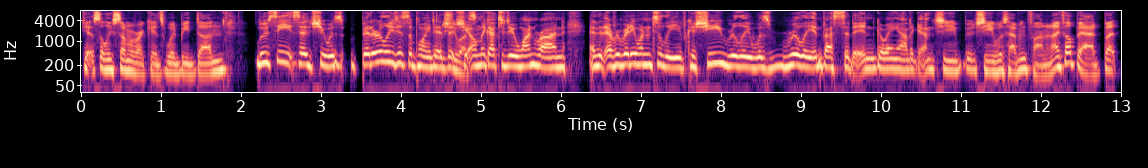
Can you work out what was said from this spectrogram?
kids, at least some of our kids, would be done. Lucy said she was bitterly disappointed that She she, only got to do one run and that everybody wanted to leave because she really was really invested in going out again. She she was having fun, and I felt bad. But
